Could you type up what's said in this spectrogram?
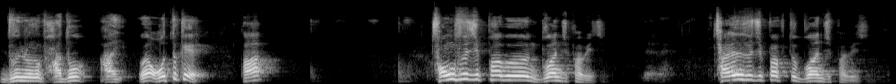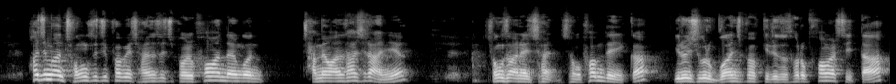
눈으로 봐도 아, 왜 어떻게 봐? 정수집합은 무한집합이지. 네. 자연수집합도 무한집합이지. 하지만 정수집합에 자연수집합을 포함한다는 건 자명한 사실 아니에요? 네. 정수 안에 자, 저거 포함되니까 이런 식으로 무한집합끼리도 서로 포함할 수 있다.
